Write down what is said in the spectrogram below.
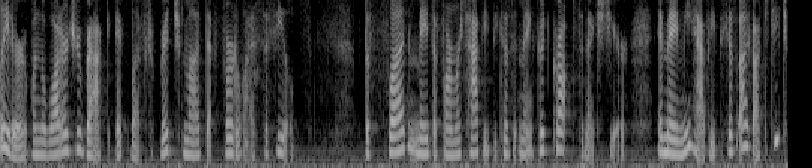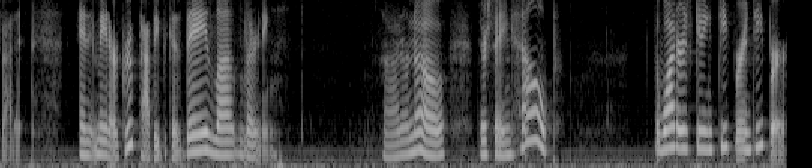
Later, when the water drew back, it left rich mud that fertilized the fields. The flood made the farmers happy because it meant good crops the next year. It made me happy because I got to teach about it. And it made our group happy because they loved learning. I don't know. They're saying, Help! The water is getting deeper and deeper.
